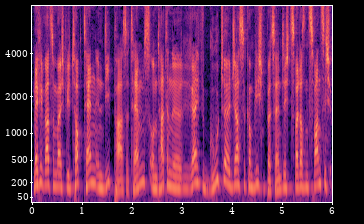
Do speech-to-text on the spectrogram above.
Mayfield war zum Beispiel Top 10 in Deep Pass Attempts und hatte eine relativ gute Adjusted Completion Percentage. 2020,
